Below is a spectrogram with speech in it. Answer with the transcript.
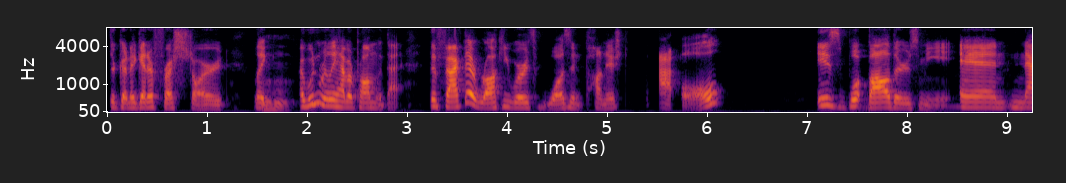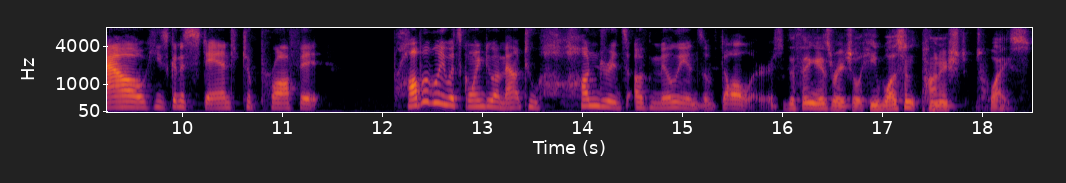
they're going to get a fresh start like Mhm. i wouldn't really have a problem with that the fact that rocky Wirtz wasn't punished at all is what bothers me. And now he's going to stand to profit probably what's going to amount to hundreds of millions of dollars. The thing is, Rachel, he wasn't punished twice.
